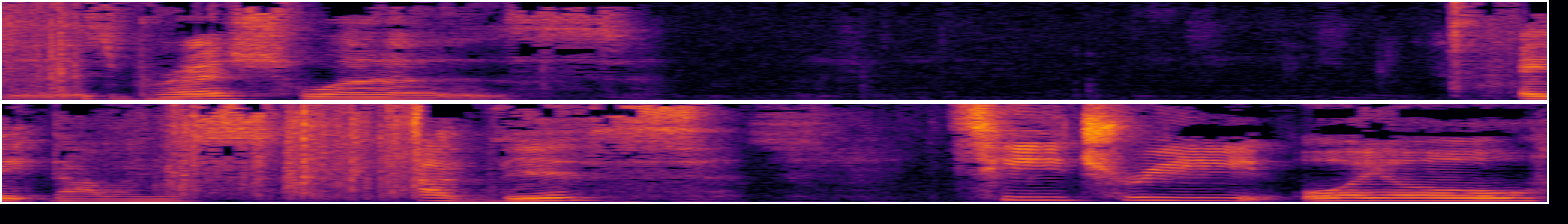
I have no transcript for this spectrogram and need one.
good. This brush was $8. I have this tea tree oil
